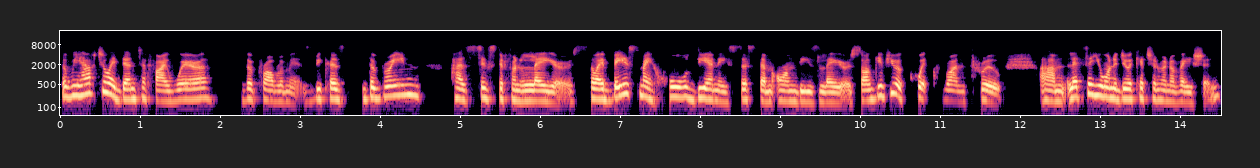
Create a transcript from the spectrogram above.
So, we have to identify where the problem is because the brain has six different layers. So, I based my whole DNA system on these layers. So, I'll give you a quick run through. Um, let's say you want to do a kitchen renovation.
